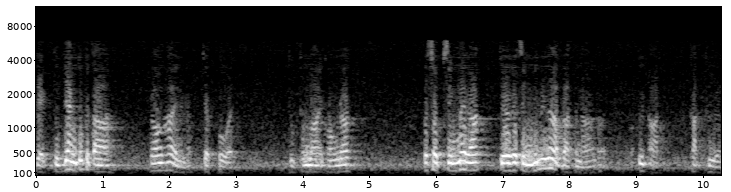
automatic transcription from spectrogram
เด็กๆถูกแย่งตุ๊กตาร้องไห้นะครับเจ็บปวด ถูกทำลายของรัก ประสบสิ่งไม่รัก เจอกับสิ่งที่ไม่น่าปรารถนาก็อึดอัดขัดเคือง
